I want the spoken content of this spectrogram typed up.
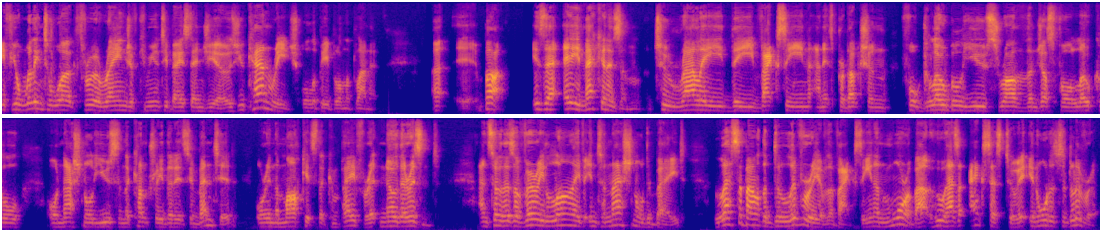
If you're willing to work through a range of community-based NGOs, you can reach all the people on the planet. Uh, but is there a mechanism to rally the vaccine and its production for global use rather than just for local or national use in the country that it's invented or in the markets that can pay for it? No, there isn't. And so there's a very live international debate less about the delivery of the vaccine and more about who has access to it in order to deliver it.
